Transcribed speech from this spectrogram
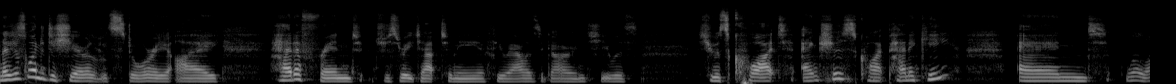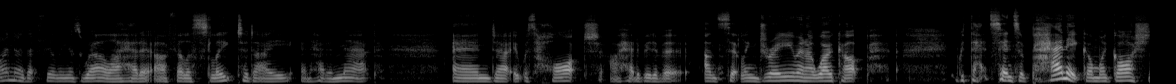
And I just wanted to share a little story. I had a friend just reach out to me a few hours ago, and she was she was quite anxious, quite panicky, and well, I know that feeling as well. I had a, I fell asleep today and had a nap, and uh, it was hot. I had a bit of an unsettling dream, and I woke up with that sense of panic. Oh my gosh,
